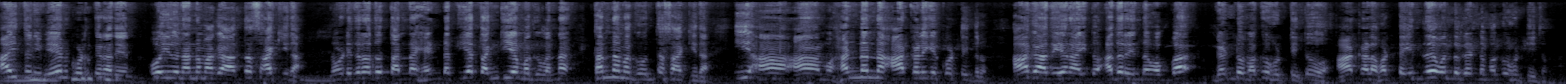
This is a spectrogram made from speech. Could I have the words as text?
ಆಯ್ತು, ನೀವ್ ಏನ್ ಕೊಡ್ತಿರೋದೇನು ಓ, ಇದು ನನ್ನ ಮಗ ಅಂತ ಸಾಕಿದ. ನೋಡಿದ್ರೆ ಅದು ತನ್ನ ಹೆಂಡತಿಯ ತಂಗಿಯ ಮಗುವನ್ನ ತನ್ನ ಮಗು ಅಂತ ಸಾಕಿದ. ಈ ಆ ಆ ಹಣ್ಣನ್ನ ಆಕಳಿಗೆ ಕೊಟ್ಟಿದ್ರು. ಆಗ ಅದೇನಾಯ್ತು ಅದರಿಂದ ಒಬ್ಬ ಗಂಡು ಮಗು ಹುಟ್ಟಿತು. ಆಕಳ ಹೊಟ್ಟೆಯಿಂದಲೇ ಒಂದು ಗಂಡು ಮಗು ಹುಟ್ಟಿತು.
